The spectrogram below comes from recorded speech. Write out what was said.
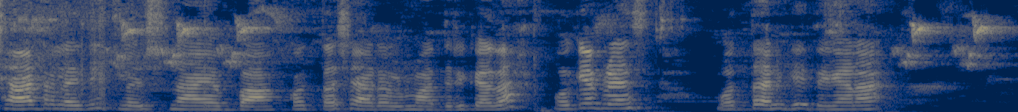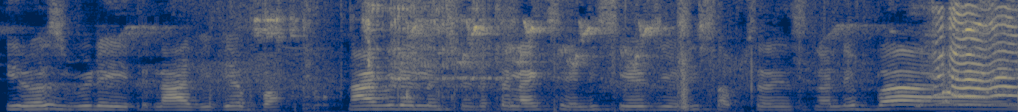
షాటలు అయితే ఇట్లా వచ్చినాయబ్బా కొత్త షాటలు మాదిరి కదా. ఓకే ఫ్రెండ్స్ మొత్తానికి అయితే కన్నా ఈరోజు వీడియో అయితే నాది ఇదే అబ్బా. నా వీడియోలో వచ్చినట్లయితే లైక్ చేయండి షేర్ చేయండి సబ్స్క్రైబ్ చేసుకోండి. బాయ్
